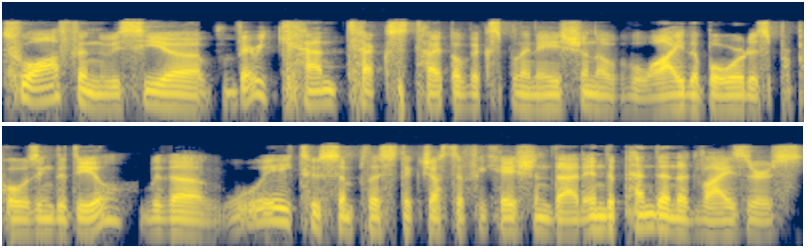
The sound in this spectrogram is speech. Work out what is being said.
too often we see a very canned text type of explanation of why the board is proposing the deal with a way too simplistic justification that independent advisors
